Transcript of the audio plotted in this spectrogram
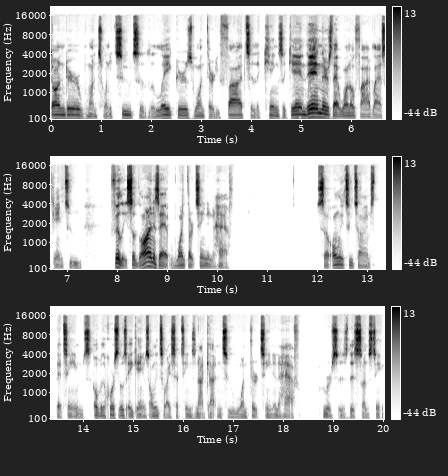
Thunder, 122 to the Lakers, 135 to the Kings again. Then there's that 105 last game to Philly. So the line is at 113 and a half. So only two times that teams over the course of those eight games, only twice have teams not gotten to 113 and a half versus this Suns team.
